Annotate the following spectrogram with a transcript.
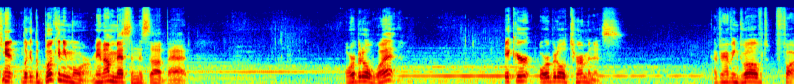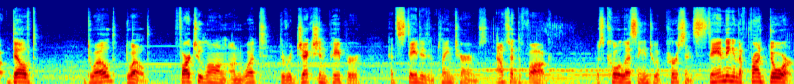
Can't look at the book anymore. Man, I'm messing this up bad. Orbital what? Icar orbital terminus. After having dwelled, delved, dwelled, dwelled, far too long on what the rejection paper had stated in plain terms, outside the fog was coalescing into a person standing in the front door.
